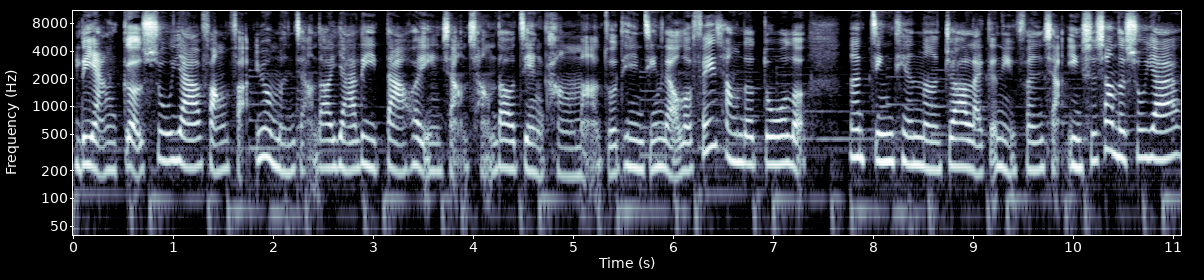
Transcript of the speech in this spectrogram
两个舒压方法，因为我们讲到压力大会影响肠道健康嘛，昨天已经聊了非常的多了，那今天呢就要来跟你分享饮食上的舒压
